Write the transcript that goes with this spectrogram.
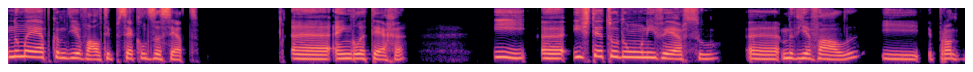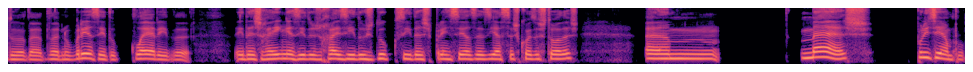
numa época medieval, tipo século XVII, uh, em Inglaterra, e uh, isto é todo um universo uh, medieval e pronto, da, da nobreza e do clero e, de, e, das rainhas e dos reis e dos duques e das princesas e essas coisas todas. Um, mas, por exemplo,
